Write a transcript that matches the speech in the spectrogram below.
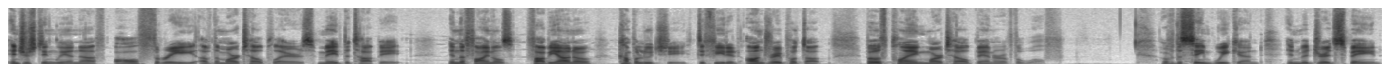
Interestingly enough, all three of the Martell players made the top eight. In the finals, Fabiano Campolucci defeated Andre Potop, both playing Martell Banner of the Wolf. Over the same weekend, in Madrid, Spain,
